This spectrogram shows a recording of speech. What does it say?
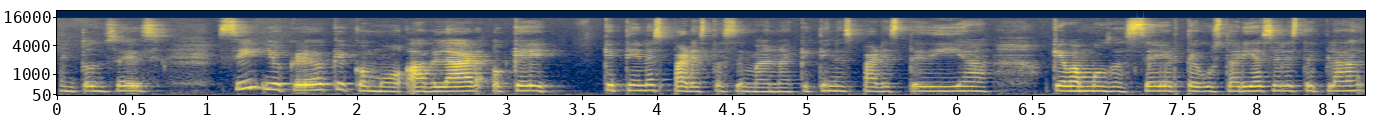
Entonces, sí, yo creo que como hablar, ok, ¿qué tienes para esta semana? ¿Qué tienes para este día? ¿Qué vamos a hacer? ¿Te gustaría hacer este plan?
